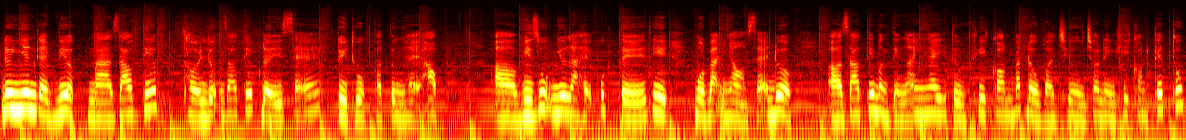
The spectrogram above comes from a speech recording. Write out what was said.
Đương nhiên cái việc mà giao tiếp, thời lượng giao tiếp đấy sẽ tùy thuộc vào từng hệ học À, ví dụ như là hệ quốc tế thì một bạn nhỏ sẽ được uh, giao tiếp bằng tiếng Anh ngay từ khi con bắt đầu vào trường cho đến khi con kết thúc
